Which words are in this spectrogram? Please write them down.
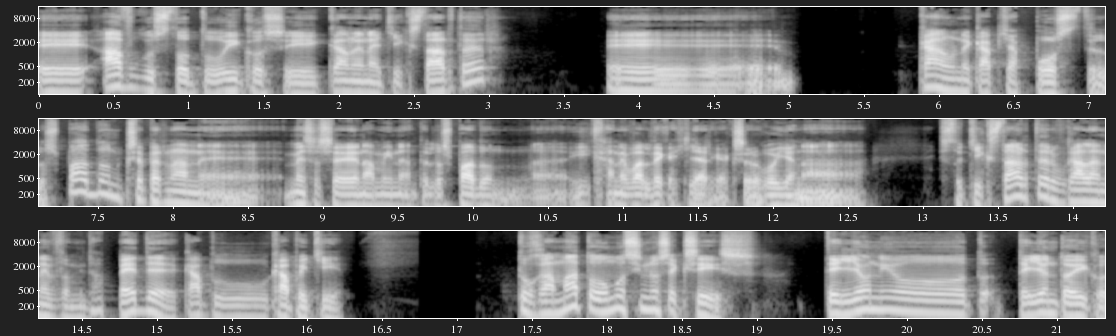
Ε, Αύγουστο του 20 κάνουν ένα Kickstarter. Ε, κάνουν κάποια post τέλος πάντων. Ξεπερνάνε μέσα σε ένα μήνα τέλος πάντων. Ε, είχαν βάλει 10.000 ξέρω εγώ για να. Στο Kickstarter βγάλανε 75, κάπου, κάπου εκεί. Το γαμάτο όμως είναι ως εξής. Τελειώνει, το, τελειώνει το 20.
